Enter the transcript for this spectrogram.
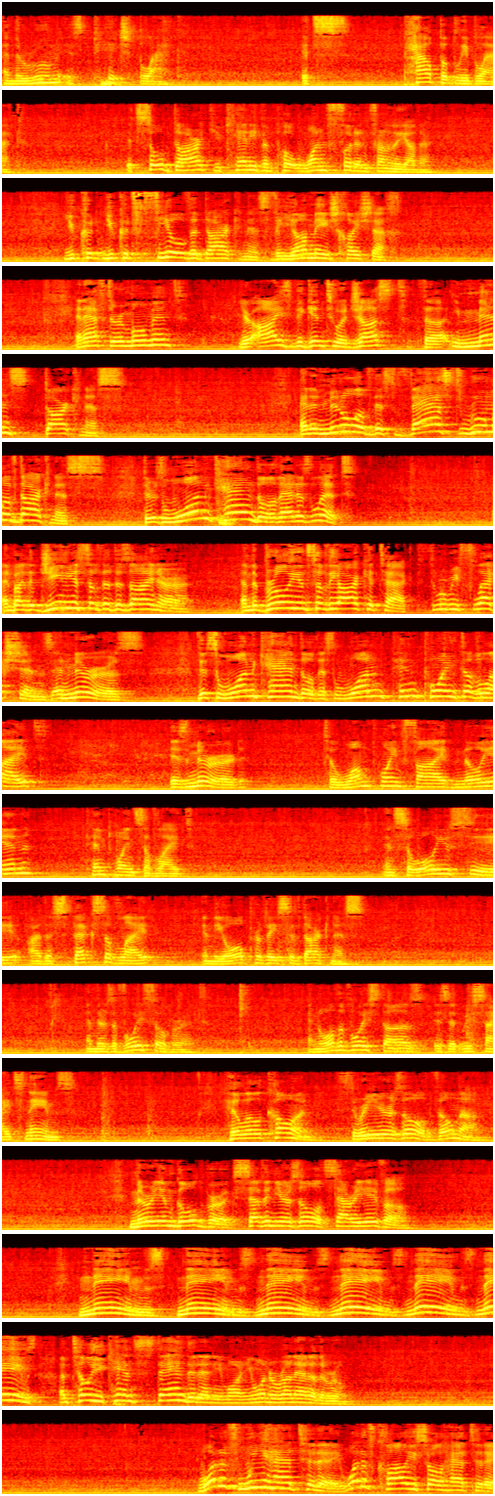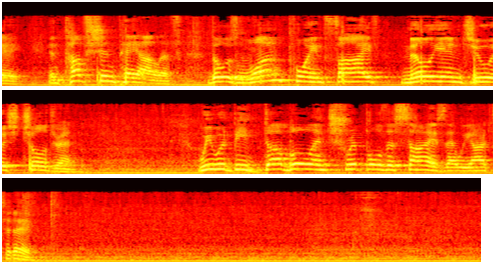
And the room is pitch black. It's palpably black. It's so dark you can't even put one foot in front of the other. You could, you could feel the darkness, the yamesh choshech. And after a moment, your eyes begin to adjust the immense darkness. And in the middle of this vast room of darkness, there's one candle that is lit. And by the genius of the designer and the brilliance of the architect, through reflections and mirrors, this one candle, this one pinpoint of light, is mirrored to 1.5 million pinpoints of light. And so all you see are the specks of light in the all pervasive darkness. And there's a voice over it. And all the voice does is it recites names. Hillel Cohen, three years old, Vilna. Miriam Goldberg, seven years old, Sarajevo. Names, names, names, names, names, names, until you can't stand it anymore and you want to run out of the room. What if we had today, what if Klal Yisrael had today, in Tafshin Pei Aleph, those 1.5 million Jewish children? We would be double and triple the size that we are today.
